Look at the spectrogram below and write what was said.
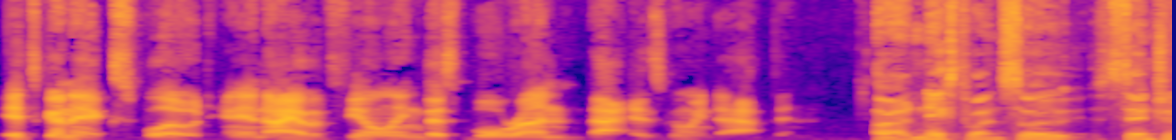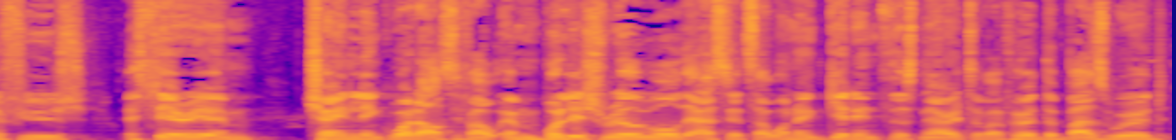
it's going to explode. And I have a feeling this bull run, that is going to happen. All right, next one. So Centrifuge, Ethereum, Chainlink. What else? If I am bullish real world assets, I want to get into this narrative. I've heard the buzzword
